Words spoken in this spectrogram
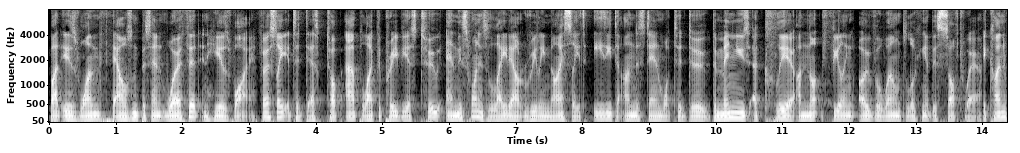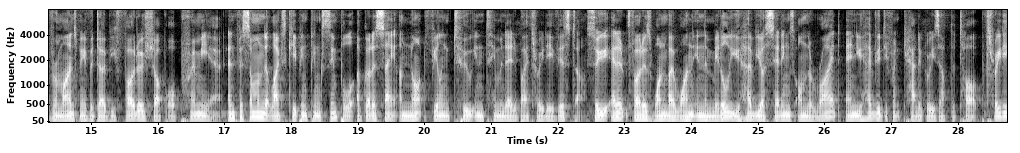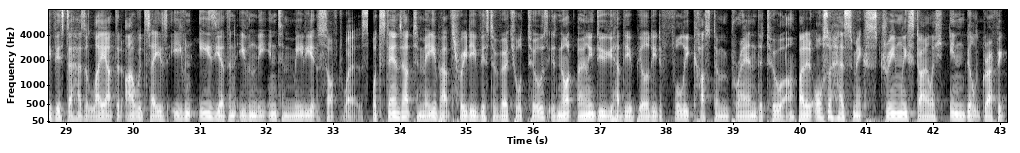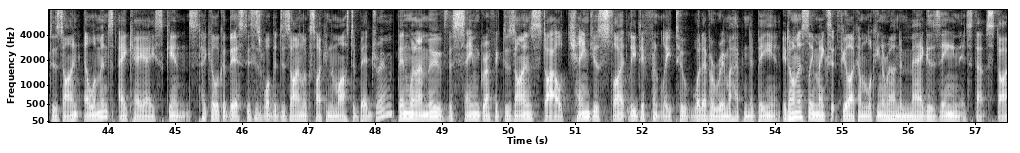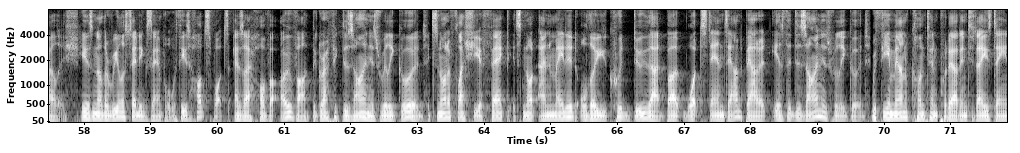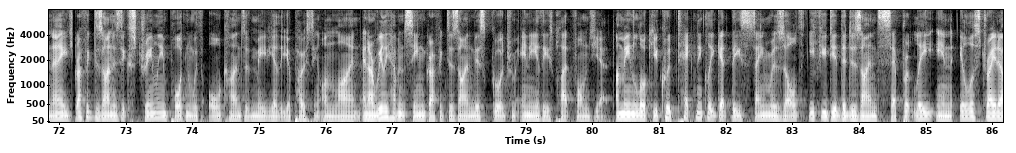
but is 1000% worth it, and here's why. Firstly, it's a desktop app like the previous two, and this one is laid out really nicely. It's easy to understand what to do. The menus are clear. I'm not feeling overwhelmed looking at this software. It kind of reminds me of Adobe Photoshop or Premiere. And for someone that likes keeping things simple, I've got to say I'm not feeling too intimidated by 3DVista. So you edit photos one by one in the middle, you have your settings on the right, and you have your different categories up the top. 3DVista has a layout that I would say is even easier than even the intermediate softwares. What stands out to me about 3DVista Virtual Tours is not only do you have the ability to fully custom brand the tour, but it also has some extremely stylish inbuilt graphic design elements, aka skins. Take a look at this. This is what the design looks like in the master bedroom. Then when I move, the same graphic design style changes slightly differently to whatever room I happen to be in. It honestly makes it feel like I'm looking around a magazine, it's that stylish. Here's another real estate example. With these hotspots, as I hover over, the graphic design is really good. It's not a flashy effect, it's not animated, although you could do that, but what stands out about it is the design is really good. With the amount of content put out in today's day and age, graphic design is extremely important with all kinds of media that you're posting online, and I really haven't seen graphic design this good from any of these platforms yet. I mean, look, you could technically get these same results if you did the design separately in Illustrator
